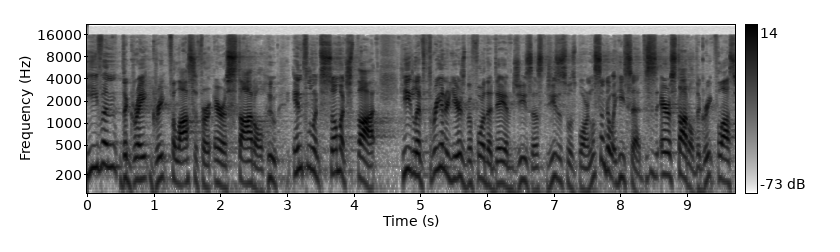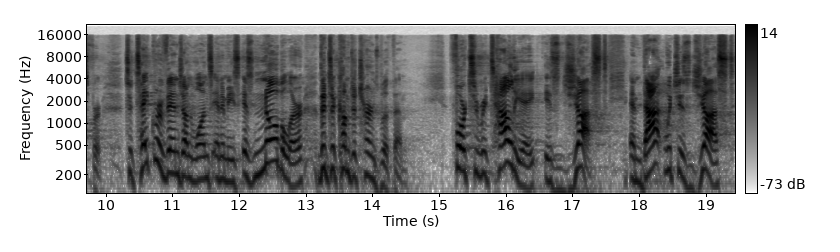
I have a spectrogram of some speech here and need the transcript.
Even the great Greek philosopher Aristotle, who influenced so much thought, he lived 300 years before the day of Jesus. Jesus was born. Listen to what he said. This is Aristotle, the Greek philosopher. To take revenge on one's enemies is nobler than to come to terms with them. For to retaliate is just, and that which is just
